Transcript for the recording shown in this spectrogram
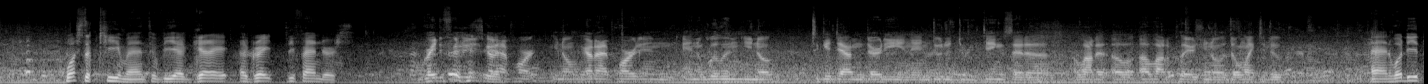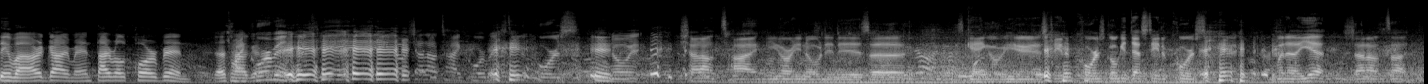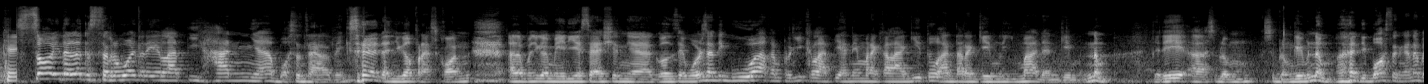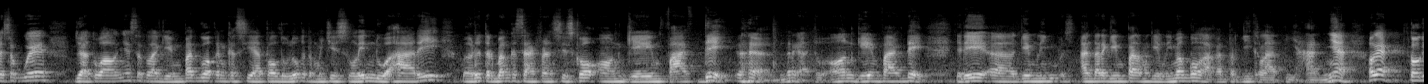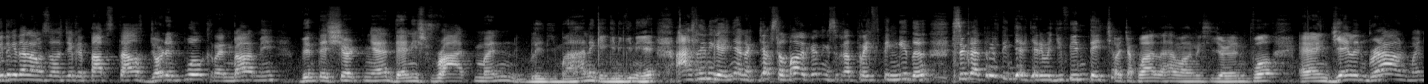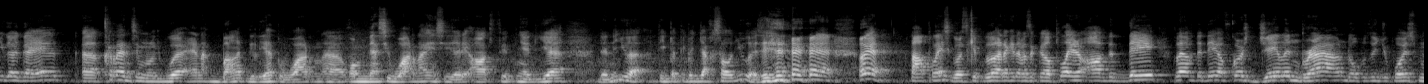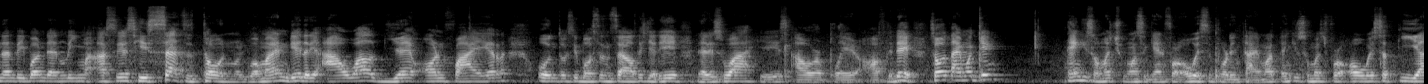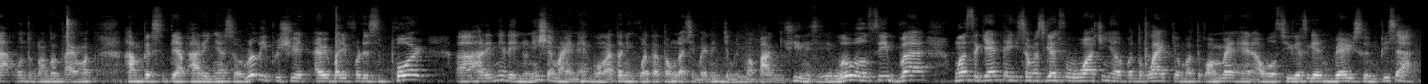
What's the key, man, to be a great, a great defenders? Great defender, you just gotta have heart. You know, you gotta have heart and, and a willing, you know, to get down and dirty and, and do the dirty things that uh, a lot of a, a lot of players, you know, don't like to do. And what do you think about our guy, man, Tyrell Corbin? That's Ty my. Corbin. Yeah, shout out Ty Corbin. The course. You know it. Shout out Ty. You already know what it is. Uh, this gang over here. State of course. Go get that state of course. Okay? But uh, yeah, shout out Ty. So itu adalah keseruan dari latihannya Boston Celtics dan juga presscon ataupun juga media sessionnya Golden State Warriors. Nanti gua akan pergi ke latihannya mereka lagi tuh antara game 5 dan game 6. Jadi eh, sebelum sebelum game 6 di Boston karena besok gue jadwalnya setelah game 4 gue akan ke Seattle dulu ketemu Chiselin dua hari baru terbang ke San Francisco on game 5 day. Bener gak tuh? On game 5 day. Jadi eh, game 5 antara game 4 sama game 5 gue gak akan pergi ke latihannya. Oke, kalau gitu kita langsung aja ke top styles. Jordan Poole keren banget nih. Vintage shirtnya Dennis Rodman beli di mana kayak gini-gini ya. Asli nih kayaknya anak jaksel banget kan yang suka thrifting gitu. Suka thrifting cari-cari baju vintage. Cocok banget lah nih si Jordan Poole. And Jalen Brown main juga gaya eh, keren sih menurut gue. Enak banget dilihat warna kombinasi warnanya sih dari outfitnya dia. Dan ini juga tipe-tipe jaksel juga sih. Oke, top place gue skip dulu karena kita masuk ke player of the day. Player of the day of course Jalen Brown 27 poin 9 rebound dan 5 assist. He sets the tone menurut gue main dia dari awal dia yang on fire untuk si Boston Celtics. Jadi is why he is our player of the day. So time out. Thank you so much once again for always supporting Time Out. Thank you so much for always setia untuk nonton Time Out hampir setiap harinya. So really appreciate everybody for the support. Uh, hari ini ada Indonesia main ya. Gue gak tau nih kuat atau enggak sih mainnya jam 5 pagi sini sih. We will see. But once again, thank you so much guys for watching. Jangan lupa untuk like, jangan lupa untuk comment. And I will see you guys again very soon. Peace out.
